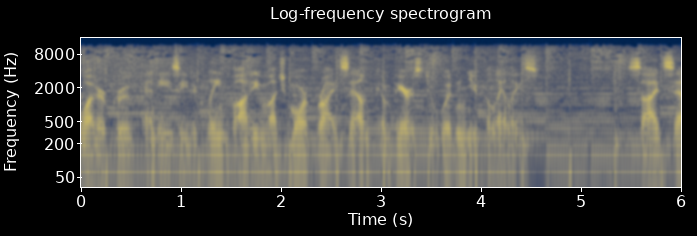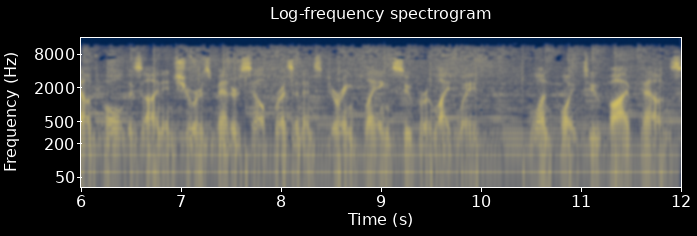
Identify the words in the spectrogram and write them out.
Waterproof and easy to clean body much more bright sound compares to wooden ukuleles. Side sound hole design ensures better self-resonance during playing super lightweight, 1.25 pounds,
